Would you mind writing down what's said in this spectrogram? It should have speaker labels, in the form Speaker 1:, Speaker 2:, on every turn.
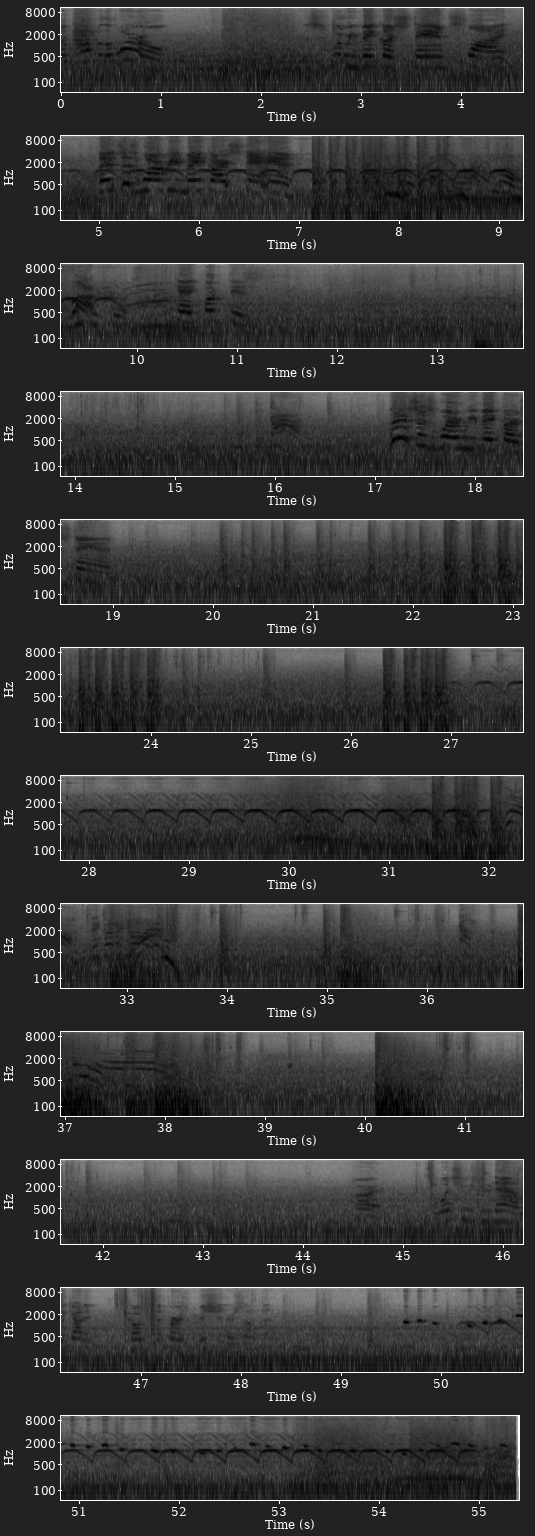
Speaker 1: on top of the world! This is where we make our stand, Sly! This is where we make our stand! Oh, fuck! Okay, fuck this. This is where we make our stand! Alright, so what should we do now? We gotta go to the first mission or something.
